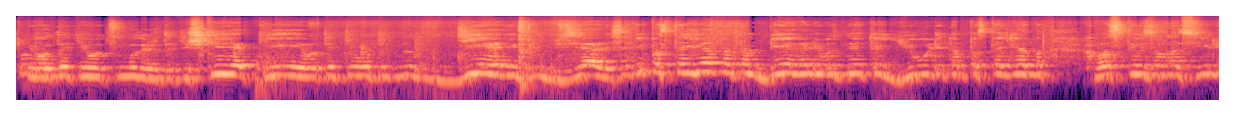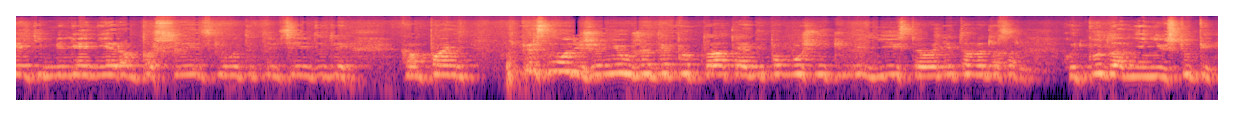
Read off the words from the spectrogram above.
И вот эти вот, смотришь, вот эти шкиряки, вот эти вот, ну, где они взялись? Они постоянно там бегали возле этой Юли, там постоянно хвосты заносили этим миллионерам Пашинским, вот этой всей вот этой компании. Теперь смотришь, они уже депутаты, они помощники министров, они там это сам- хоть куда мне не вступи.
